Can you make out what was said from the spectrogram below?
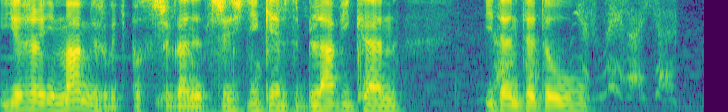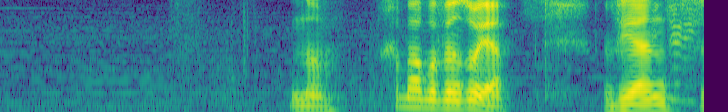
Jeżeli mam już być postrzegany z rzeźnikiem z Blaviken i ten tytuł... No, chyba obowiązuje. Więc...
